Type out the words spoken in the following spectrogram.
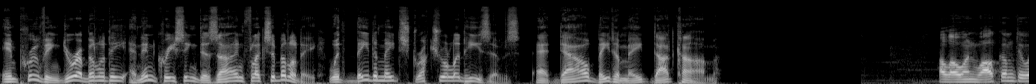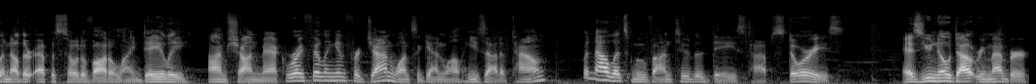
improving durability and increasing design flexibility with Betamate structural adhesives at dowbetamate.com. Hello and welcome to another episode of Autoline Daily. I'm Sean McElroy filling in for John once again while he's out of town. But now let's move on to the day's top stories. As you no doubt remember,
